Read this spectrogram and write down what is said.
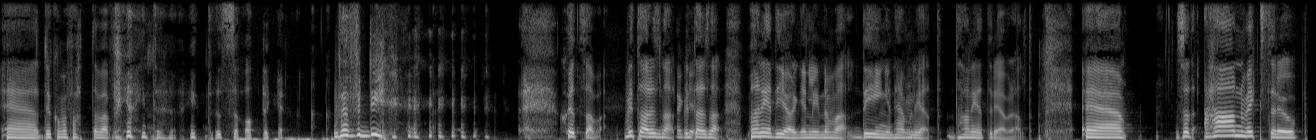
Eh, du kommer fatta varför jag inte, inte sa det. Varför det? Skitsamma, vi tar det snart. Vi Okej. tar det snart. Men han heter Jörgen Linnevall, det är ingen hemlighet. Han heter det överallt. Så att han växer upp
